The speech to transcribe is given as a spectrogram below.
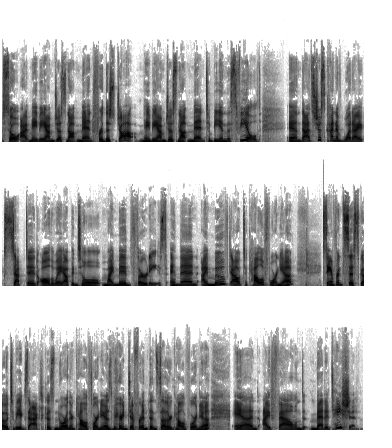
So I, maybe I'm just not meant for this job. Maybe I'm just not meant to be in this field. And that's just kind of what I accepted all the way up until my mid 30s. And then I moved out to California San Francisco to be exact, because Northern California is very different than Southern California. And I found meditation.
